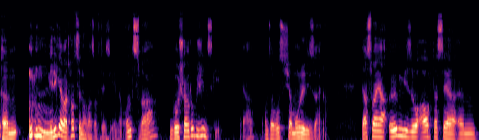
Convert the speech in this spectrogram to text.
Ähm, mir liegt aber trotzdem noch was auf der Seele. Und zwar Goscha Rubzinski, ja, unser russischer Modedesigner. Das war ja irgendwie so auch, dass er, ähm,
